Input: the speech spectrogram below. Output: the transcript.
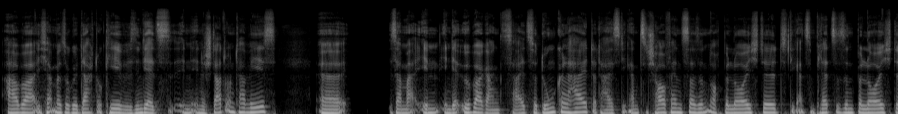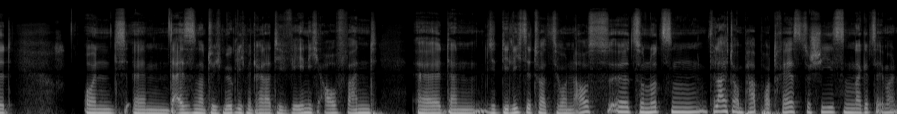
Aber ich habe mir so gedacht, okay, wir sind jetzt in, in der Stadt unterwegs. Äh, sag mal, im, in der Übergangszeit zur Dunkelheit. Das heißt, die ganzen Schaufenster sind noch beleuchtet, die ganzen Plätze sind beleuchtet. Und ähm, da ist es natürlich möglich, mit relativ wenig Aufwand äh, dann die, die Lichtsituationen auszunutzen, äh, vielleicht auch ein paar Porträts zu schießen. Da gibt es ja immer,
